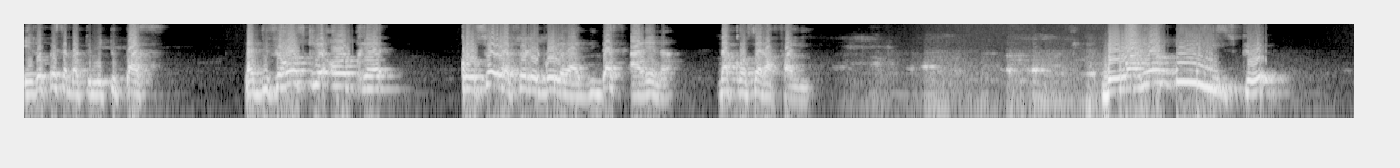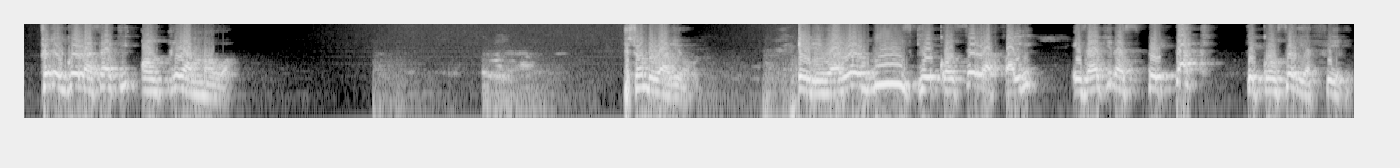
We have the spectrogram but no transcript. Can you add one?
ezopesa bato mitu mpasi la différence qui est entre concert ya ferre gola ya adidas arena na concert ya fali the warrior disent que ferre gola asalaki entrée ya mawa ce sont des warriors et les warriors disent que concert ya fali ezalaki na spectacle que concert ya ferre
